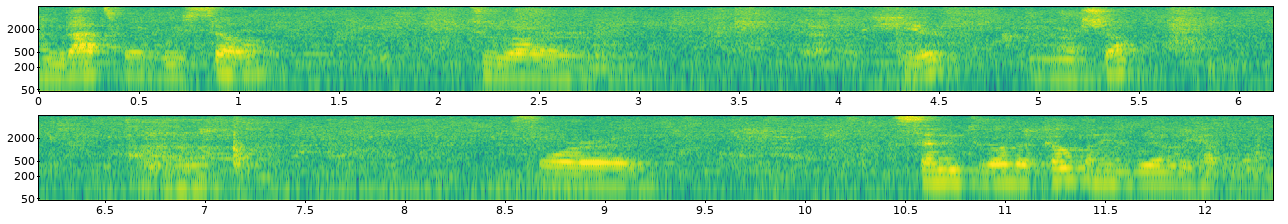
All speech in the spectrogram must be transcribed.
And that's what we sell to our, uh, here in our shop. Uh, For selling to other companies, we only have one.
